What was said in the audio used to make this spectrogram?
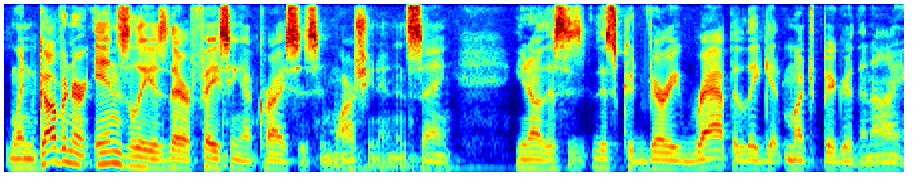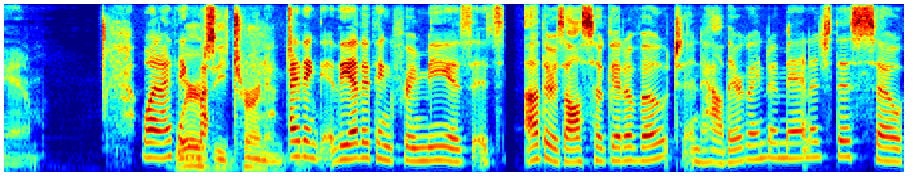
when Governor Inslee is there facing a crisis in Washington and saying, you know, this is this could very rapidly get much bigger than I am. Well, I think Where is he turning to? I think the other thing for me is it's others also get a vote and how they're going to manage this. So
